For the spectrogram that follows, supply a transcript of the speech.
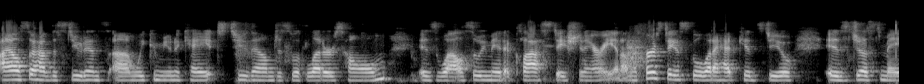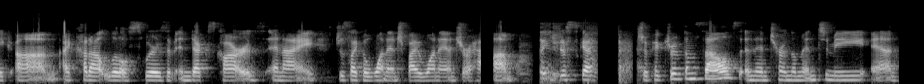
I also have the students, um, we communicate to them just with letters home as well. So we made a class stationery. And on the first day of school, what I had kids do is just make, um, I cut out little squares of index cards and I just like a one inch by one inch or um, just sketch a picture of themselves and then turn them into me and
